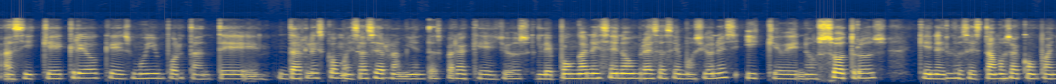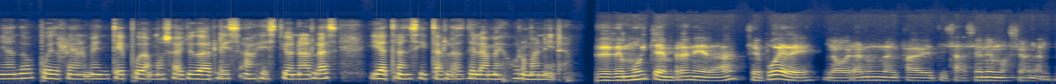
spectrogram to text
Así que creo que es muy importante darles como esas herramientas para que ellos le pongan ese nombre a esas emociones y que nosotros quienes los estamos acompañando pues realmente podamos ayudarles a gestionarlas y a transitarlas de la mejor manera. Desde muy temprana edad se puede lograr una alfabetización emocional.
